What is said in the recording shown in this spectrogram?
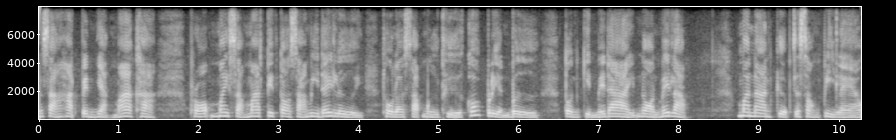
นสาหัสเป็นอย่างมากค่ะ เพราะไม่สามารถติดต่อสามีได้เลย โทรศัพท์มือถือก็เปลี่ยนเบอร์ ตนกินไม่ได้ นอนไม่หลับ มานานเกือบจะสองปีแล้ว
